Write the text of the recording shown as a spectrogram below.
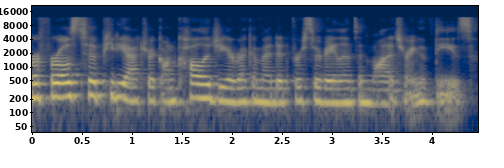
Referrals to pediatric oncology are recommended for surveillance and monitoring of these.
